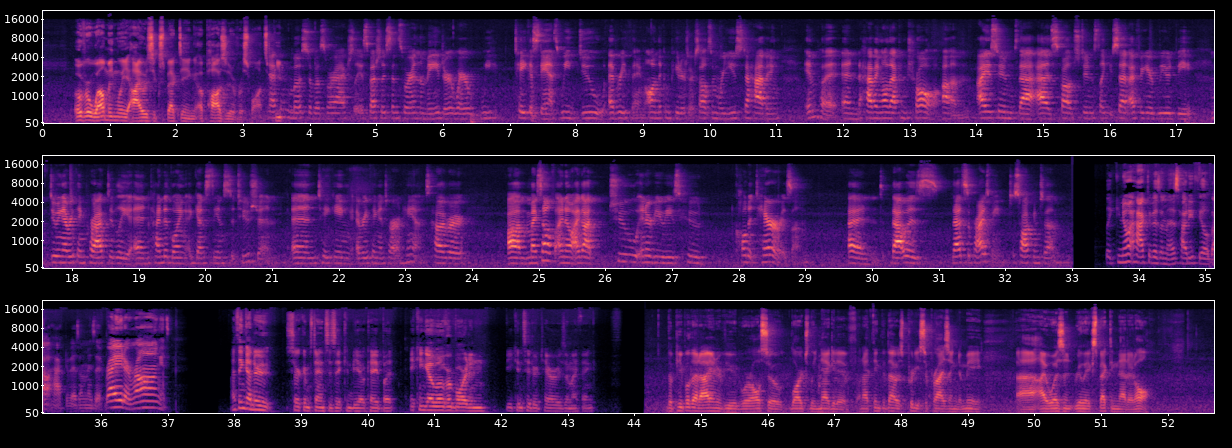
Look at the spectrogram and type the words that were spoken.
Overwhelmingly, I was expecting a positive response. I think most of us were actually, especially since we're in the major where we take a stance. We do everything on the computers ourselves, and we're used to having input and having all that control. Um, I assumed that as college students, like you said, I figured we would be doing everything proactively and kind of going against the institution and taking everything into our own hands. However, um, myself, I know I got two interviewees who called it terrorism, and that was that surprised me just talking to them. Like, you know what hacktivism is? How do you feel about hacktivism? Is it right or wrong? It's I think under circumstances it can be okay, but it can go overboard and be considered terrorism. I think. The people that I interviewed were also largely negative, and I think that that was pretty surprising to me uh, I wasn't really expecting that at all.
